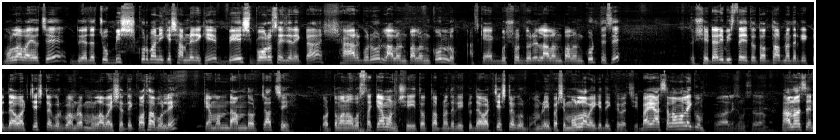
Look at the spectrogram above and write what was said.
মোল্লাবাই হচ্ছে দুই হাজার চব্বিশ কোরবানিকে সামনে রেখে বেশ বড় সাইজের একটা সার গরু লালন পালন করল। আজকে এক বছর ধরে লালন পালন করতেছে। তো সেটারই বিস্তারিত তথ্য আপনাদেরকে একটু দেওয়ার চেষ্টা করব। আমরা মোল্লাবাইয়ের সাথে কথা বলে কেমন দাম দর চাচ্ছে বর্তমান অবস্থা কেমন? সেই তথ্য আপনাদেরকে একটু দেওয়ার চেষ্টা করব। আমরা এই পাশে মোল্লা ভাইকে দেখতে পাচ্ছি। ভাই আসসালামু আলাইকুম। ওয়ালাইকুম আসসালাম। ভালো আছেন?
